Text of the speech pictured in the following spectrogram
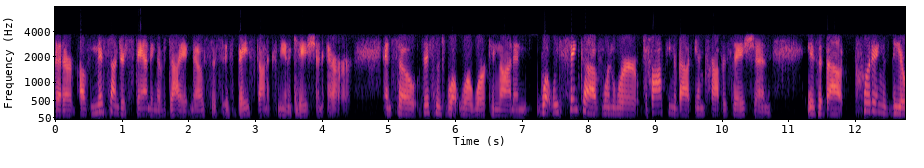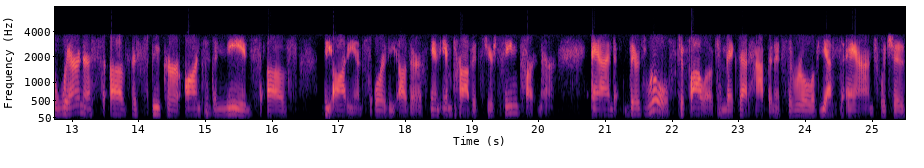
that are of misunderstanding of diagnosis is based on a communication error. And so this is what we're working on. And what we think of when we're talking about improvisation is about putting the awareness of the speaker onto the needs of the audience or the other. In improv, it's your scene partner. And there's rules to follow to make that happen. It's the rule of yes and, which is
